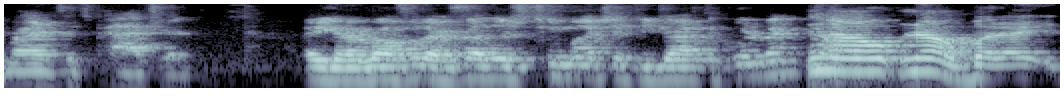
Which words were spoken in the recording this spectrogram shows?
Ryan Fitzpatrick, are you gonna ruffle their feathers too much if you draft a quarterback? No, no, but I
